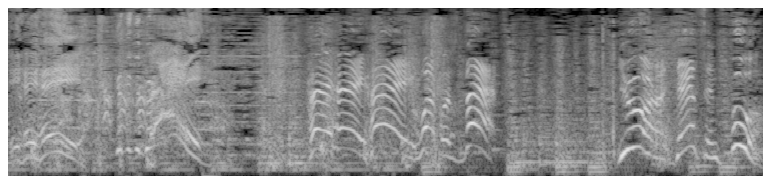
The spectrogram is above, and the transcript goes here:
Hey, hey, hey! Great! Hey, hey, hey! What was that? You are a dancing fool!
